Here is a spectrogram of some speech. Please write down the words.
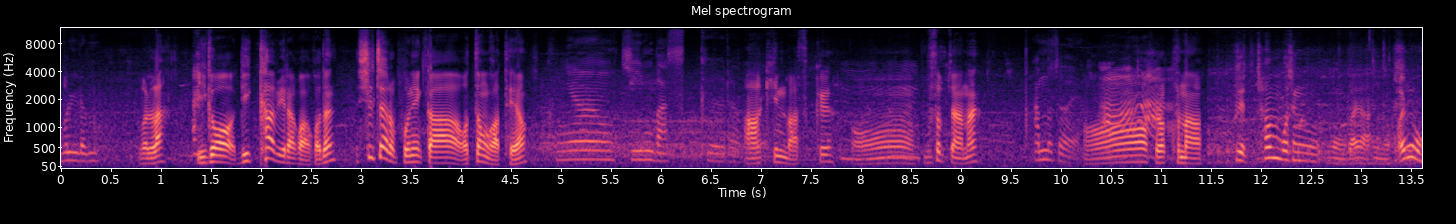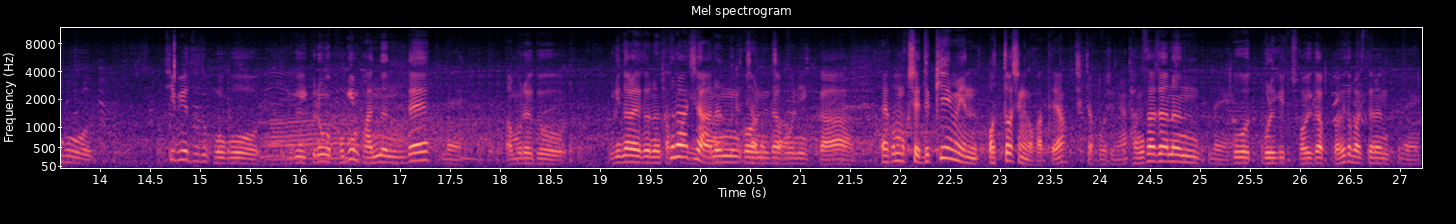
모름. 몰라? 이거 니캅이라고 하거든? 실제로 보니까 어떤 것 같아요? 그냥 긴 마스크라고 아 긴 마스크? 어 무섭지 않아? 안 무서워요. 어 그렇구나 혹시 처음 보신 건가요? 아니면 혹시? 아니요 뭐 TV에서도 보고 아. 이거 그런 거 보긴 봤는데 네. 아무래도 우리나라에서는 흔하지 않은 그쵸, 거다 그쵸. 보니까 네, 그럼 혹시 느낌은 어떠신 것 같아요? 직접 보시면? 당사자는 네. 뭐 모르게 저희가 여기서 봤을 때는 네.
